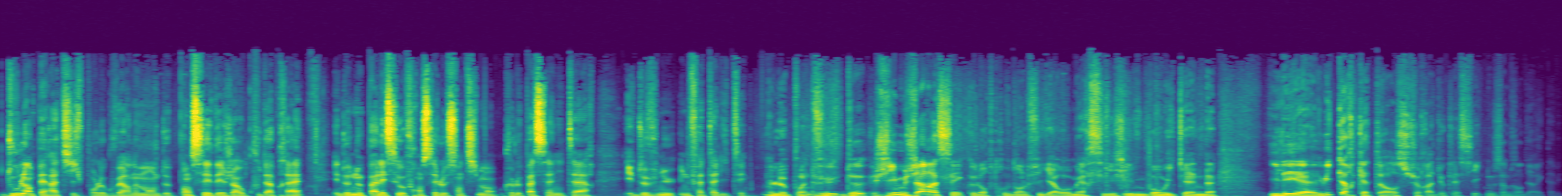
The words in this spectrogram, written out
D'où l'impératif pour le gouvernement de penser déjà au coup d'après et de ne pas laisser aux Français le sentiment que le pass sanitaire est devenu une fatalité. Le point de vue de Jim Jarassé que l'on retrouve dans le Figaro. Merci Jim, bon week-end. Il est 8h14 sur Radio Classique. Nous sommes en direct avec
